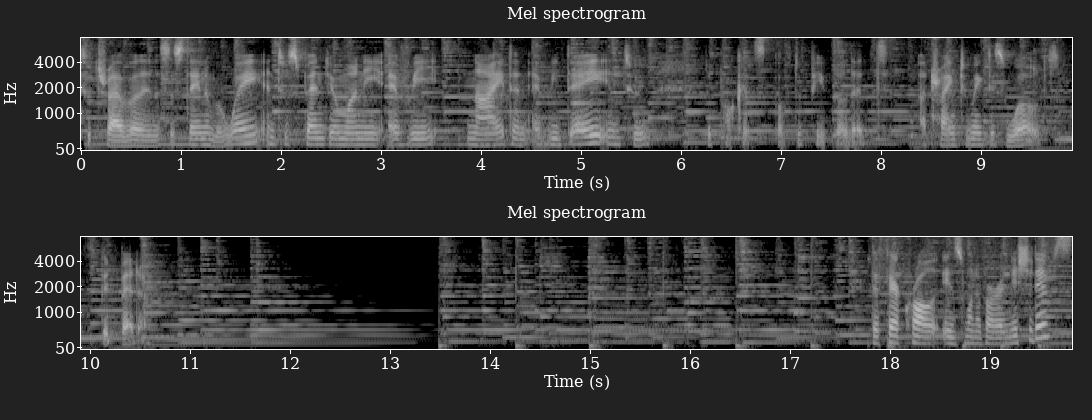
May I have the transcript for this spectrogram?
to travel in a sustainable way and to spend your money every night and every day into the pockets of the people that are trying to make this world a bit better. The Fair Crawl is one of our initiatives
